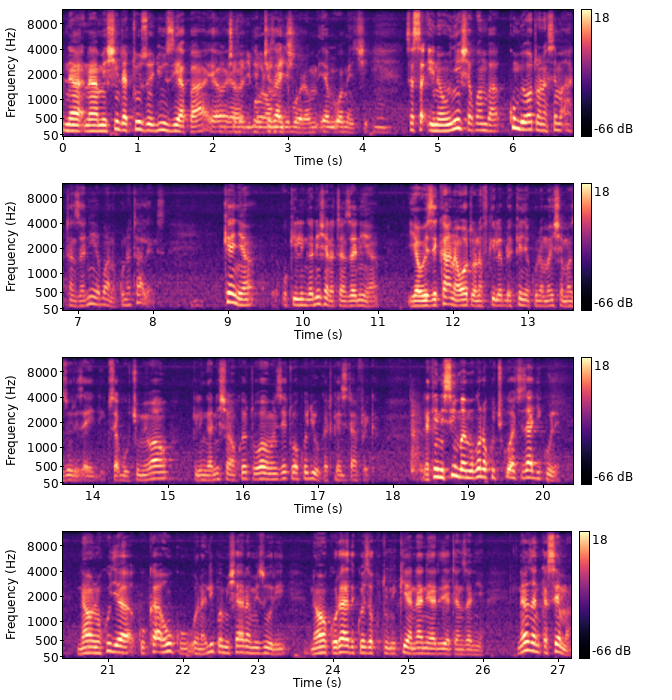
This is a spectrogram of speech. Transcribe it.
na, na ameshinda tuzo juzi hapa ya, Mchezaji bora wa mechi. mechi. Sasa inaonyesha kwamba kumbe watu wanasema ah, Tanzania bwana kuna talent. Kenya ukilinganisha na Tanzania yawezekana watu wanafikiri labda Kenya kuna maisha mazuri zaidi kwa sababu uchumi wao ukilinganisha na kwetu, wao wenzetu wako juu katika East Africa. Lakini Simba imekwenda kuchukua wachezaji kule na wanakuja kukaa huku wanalipa mishahara mizuri na wako radhi kuweza kutumikia ndani ya ardhi ya Tanzania. Naweza nikasema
